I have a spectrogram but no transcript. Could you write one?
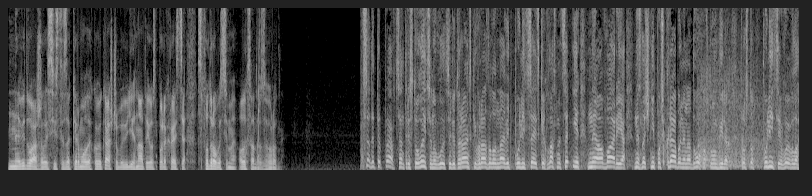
не відважили сісти за кермо легковика, щоб відігнати його з перехрестя. З подробицями Олександр Загородний. Це ДТП в центрі столиці на вулиці Лютеранській вразило навіть поліцейських. Власне, це і не аварія, незначні пошкребини на двох автомобілях. Просто поліція виявила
